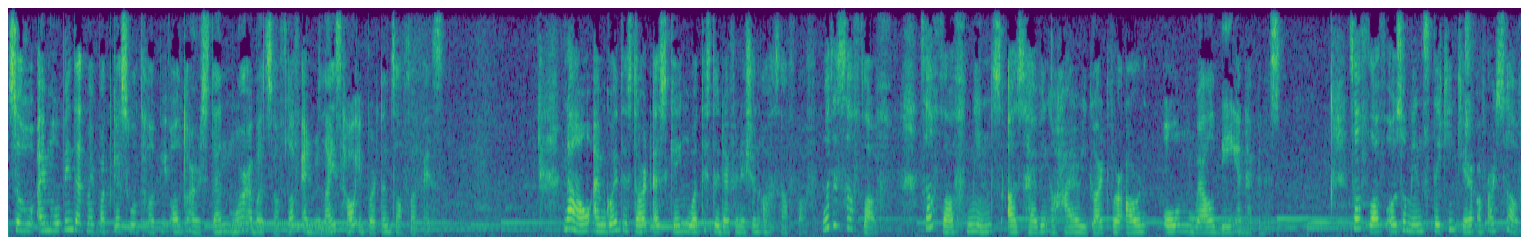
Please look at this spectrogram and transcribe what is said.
So, I'm hoping that my podcast will help you all to understand more about self love and realize how important self love is. Now, I'm going to start asking what is the definition of self love? What is self love? Self love means us having a high regard for our own well being and happiness. Self love also means taking care of ourselves.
